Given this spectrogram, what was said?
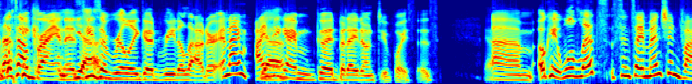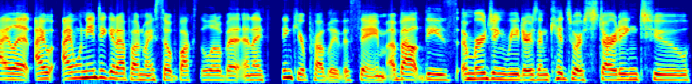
That's how Brian is. yeah. He's a really good read alouder. And I'm I Yeah. think I'm good, but I don't do voices. Yeah. Um, okay, well let's since I mentioned Violet, I, I need to get up on my soapbox a little bit, and I think you're probably the same about these emerging readers and kids who are starting to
